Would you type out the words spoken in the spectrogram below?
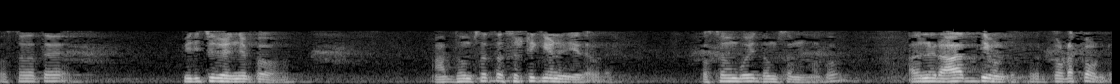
പുസ്തകത്തെ പിരിച്ചു കഴിഞ്ഞപ്പോൾ ആ ധ്വംസത്തെ സൃഷ്ടിക്കുകയാണ് ചെയ്തത് അവിടെ പുസ്തകം പോയി ധ്വംസം. അപ്പോൾ അതിനൊരു ആദ്യമുണ്ട് ഒരു തുടക്കമുണ്ട്.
